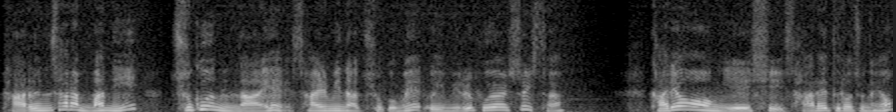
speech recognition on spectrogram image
다른 사람만이 죽은 나의 삶이나 죽음에 의미를 부여할 수 있어요. 가령 예시 사례 들어주네요.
